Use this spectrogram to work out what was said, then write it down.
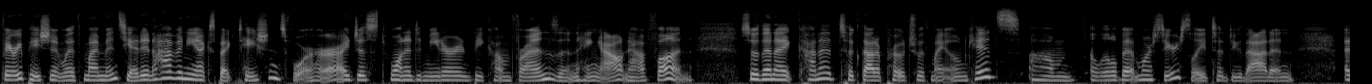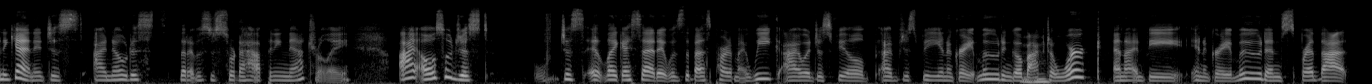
very patient with my mentee. I didn't have any expectations for her. I just wanted to meet her and become friends and hang out and have fun. So then I kind of took that approach with my own kids um, a little bit more seriously to do that. And and again, it just I noticed that it was just sort of happening naturally. I also just just it, like I said, it was the best part of my week. I would just feel I'd just be in a great mood and go back mm-hmm. to work, and I'd be in a great mood and spread that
